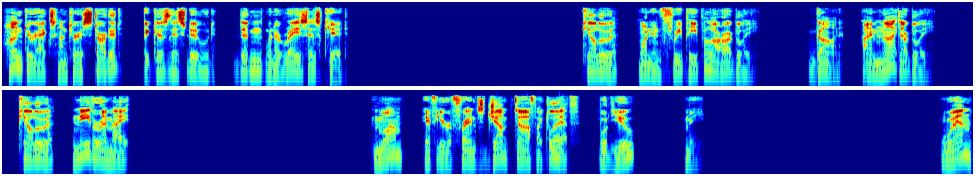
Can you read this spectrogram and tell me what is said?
Hunter x Hunter started, because this dude, didn't wanna raise his kid. Killua, one in three people are ugly. Gon, I'm not ugly. Killua, neither am I. Mom, if your friends jumped off a cliff, would you? Me. When,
